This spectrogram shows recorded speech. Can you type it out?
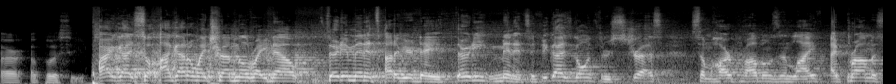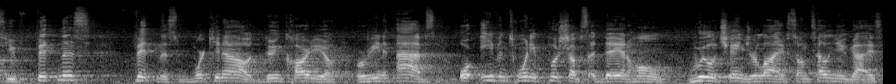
are a pussy. All right, guys, so I got on my treadmill right now. 30 minutes out of your day, 30 minutes. If you guys going through stress, some hard problems in life, I promise you, fitness, fitness, working out, doing cardio, or even abs, or even 20 push-ups a day at home will change your life. So I'm telling you guys,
